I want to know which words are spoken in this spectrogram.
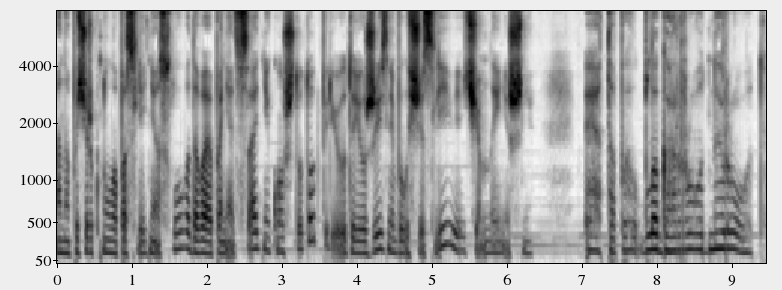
Она подчеркнула последнее слово, давая понять всаднику, что тот период ее жизни был счастливее, чем нынешний. Это был благородный род.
